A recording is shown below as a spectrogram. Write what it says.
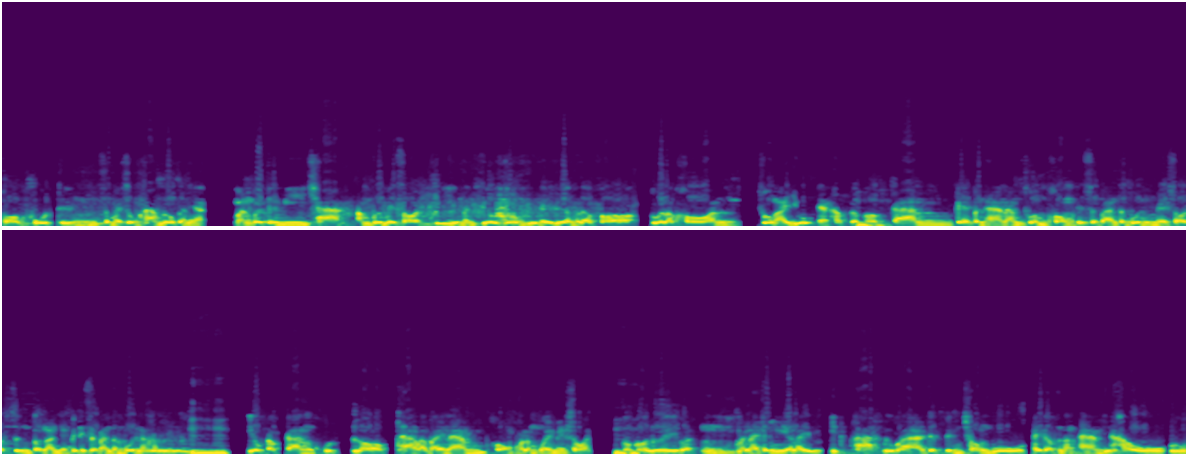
พอพูดถึงสมัยสงครามโลกแล้วเนี่ย มันก็จะมีฉากอำเภอแม่สอดที่มันเกี่ยวโยงอยู่ในเรื่อง แล้วก็ตัวละครช่วงอายุเนะครับ แล้วก็อืมการแก้ปัญหาน้ำท่วมของเทศบาลตำบลแม่สอดซึ่งตอนนั้นยังเป็นเทศบาลตำบลนะครับอือฮึเกี่ยวกับการขุดลอกทางระบายน้ำของลำห้วยแม่สอดก็ก็เลยว่า อืมมันน่าจะมีอะไรผิดพลาดหรือว่าอาจจะเป็นช่องโหว่ให้กับนักอ่านที่เขารู้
